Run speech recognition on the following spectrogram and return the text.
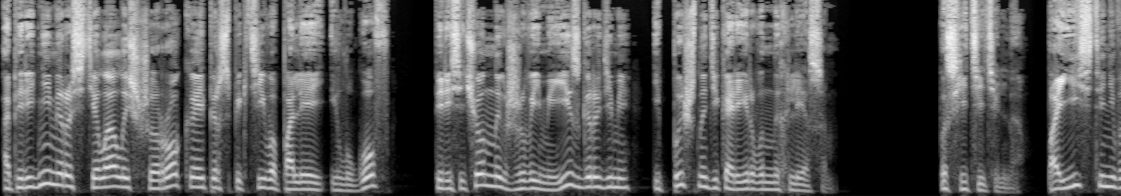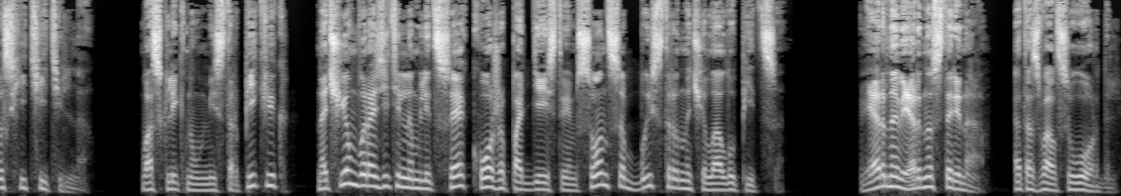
а перед ними расстилалась широкая перспектива полей и лугов, пересеченных живыми изгородями и пышно декорированных лесом. «Восхитительно! Поистине восхитительно!» — воскликнул мистер Пиквик, на чьем выразительном лице кожа под действием солнца быстро начала лупиться. «Верно, верно, старина», — отозвался Уордль.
